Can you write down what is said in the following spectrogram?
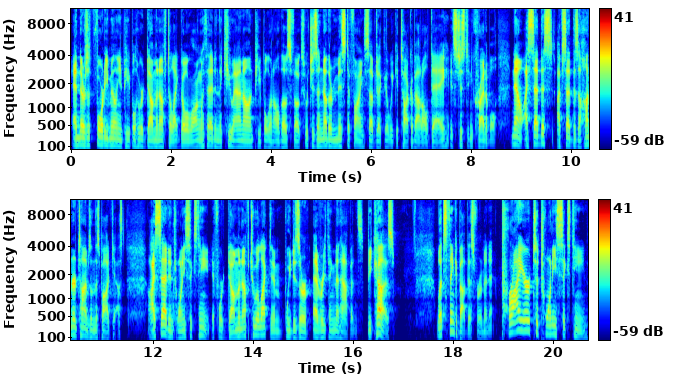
And there's 40 million people who are dumb enough to like go along with it, and the QAnon people and all those folks, which is another mystifying subject that we could talk about all day. It's just incredible. Now, I said this, I've said this a hundred times on this podcast. I said in 2016, if we're dumb enough to elect him, we deserve everything that happens because Let's think about this for a minute. Prior to 2016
